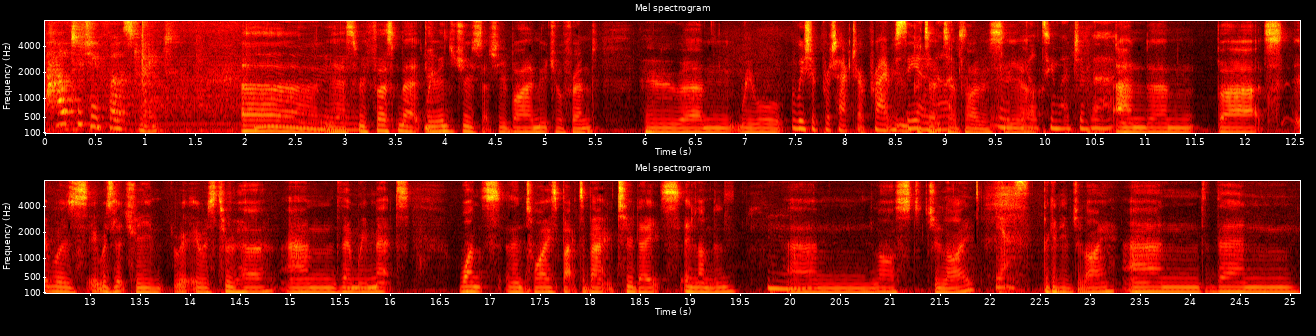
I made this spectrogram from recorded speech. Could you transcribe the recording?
How did you first meet? Uh, Yes, we first met. We were introduced actually by a mutual friend, who um, we will We should protect our privacy Protect and our not privacy, yeah. reveal too much of that. and um, but it was it was literally it was through her, and then we met once and then twice back to back, two dates in London Mm. um, last July. Yes. Beginning of July, and then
